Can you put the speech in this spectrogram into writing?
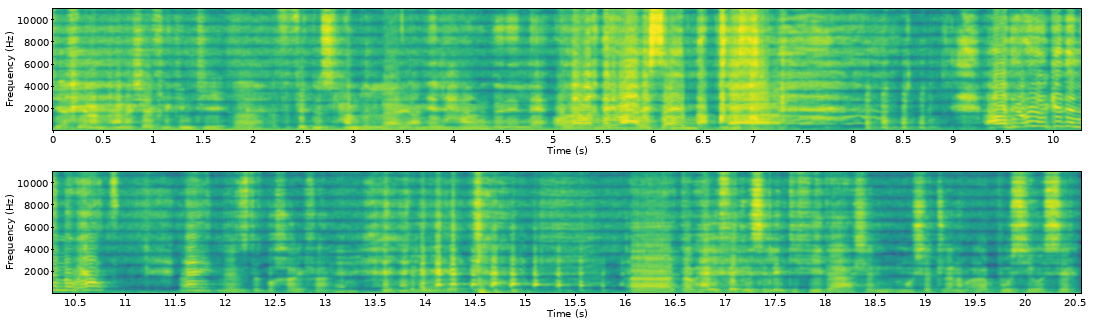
انت أخيرا أنا شايف انك انت آه، في فتنس الحمد لله يعني. الحمد لله. والله واخدة لي وقعة لسه ما. آه يقولوا كده لما وقعت. لازم تتبخري فعلا. تتكلمي جد. آه طب هل ال fitness اللي انت فيه ده عشان المنشط اللي أنا بقراها بوسي والسيرك؟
